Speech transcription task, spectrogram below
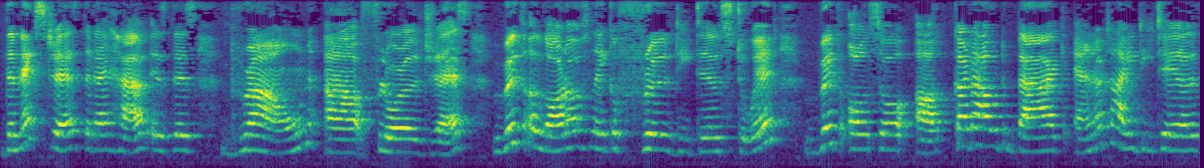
The next dress that I have is this brown uh, floral dress with a lot of like a frill details to it with also a cutout back and a tie detail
